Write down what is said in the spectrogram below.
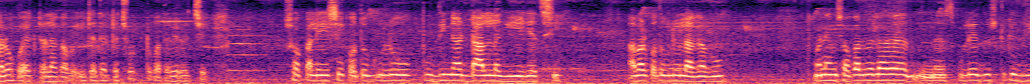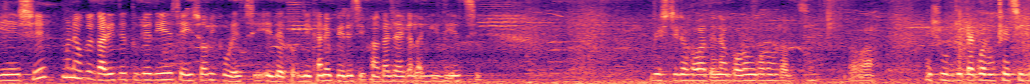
আরও কয়েকটা লাগাবো। এটাতে একটা ছোট্ট পাতা বেরোচ্ছে। সকালে এসে কতগুলো পুদিনার ডাল লাগিয়ে গেছি। আবার কতগুলো লাগাবো? মানে আমি সকালবেলা স্কুলে দুষ্টুকে দিয়ে এসে মানে ওকে গাড়িতে তুলে দিয়ে এসে এই সবই করেছি। এই দেখো, যেখানে পেরেছি ফাঁকা জায়গা লাগিয়ে দিয়েছি। বৃষ্টিটা হওয়াতে না গরম গরম লাগছে। বাবা সূর্যটা একবার উঠেছিল।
